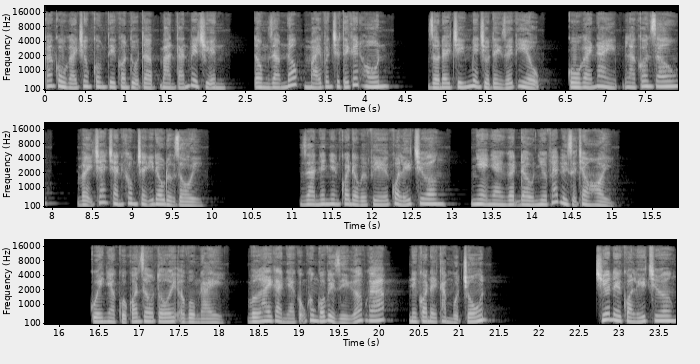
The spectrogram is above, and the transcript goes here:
các cô gái trong công ty còn tụ tập bàn tán về chuyện Tổng giám đốc mãi vẫn chưa thấy kết hôn. Giờ đây chính miệng chủ tịch giới thiệu, Cô gái này là con dâu, Vậy chắc chắn không chạy đi đâu được rồi. Giàn nhân nhân quay đầu về phía quản lý trương Nhẹ nhàng gật đầu như phép lịch sự chào hỏi. Quê nhà của con dâu tôi ở vùng này, Vừa hay cả nhà cũng không có việc gì gấp gáp, Nên qua đây thăm một chút. Trước đây quản lý trương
